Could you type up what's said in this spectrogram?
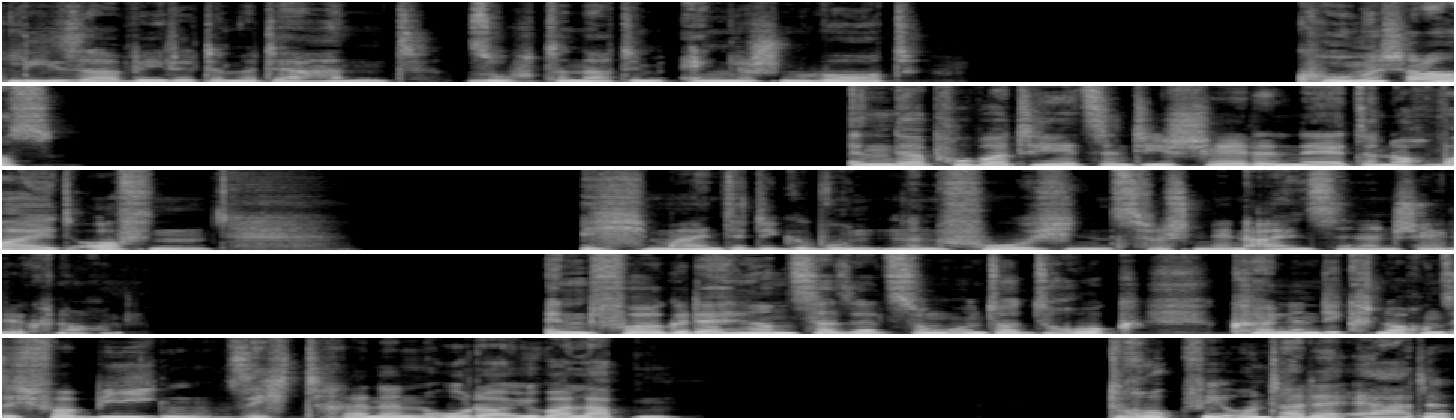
Lisa wedelte mit der Hand, suchte nach dem englischen Wort. Komisch aus? In der Pubertät sind die Schädelnähte noch weit offen. Ich meinte die gewundenen Furchen zwischen den einzelnen Schädelknochen. Infolge der Hirnzersetzung unter Druck können die Knochen sich verbiegen, sich trennen oder überlappen. Druck wie unter der Erde?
